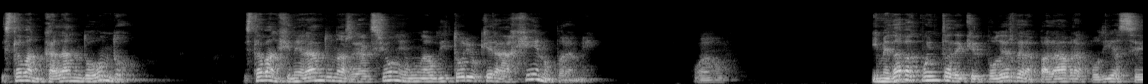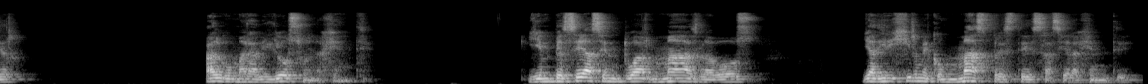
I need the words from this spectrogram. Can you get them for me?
estaban calando hondo estaban generando una reacción en un auditorio que era ajeno para mí. Wow. Y me daba cuenta de que el poder de la palabra podía ser algo maravilloso en la gente. Y empecé a acentuar más la voz y a dirigirme con más presteza hacia la gente.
